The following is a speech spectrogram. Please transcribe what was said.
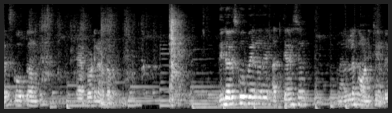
ഒരു സ്കൂപ്പ് നമുക്ക് പ്രോട്ടീൻ എടുക്കാം. ഇതിന്റെ ഒരു സ്കൂപ്പ് വരുന്നത് അത്യാവശ്യം നല്ല ക്വാണ്ടിറ്റി ഉണ്ട്.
